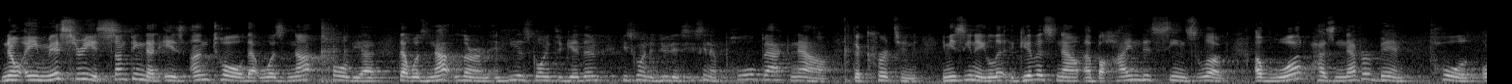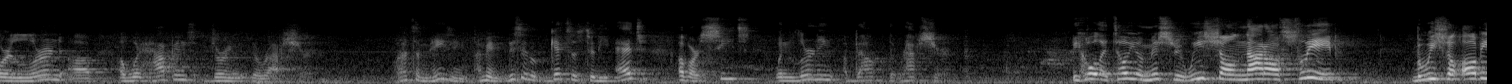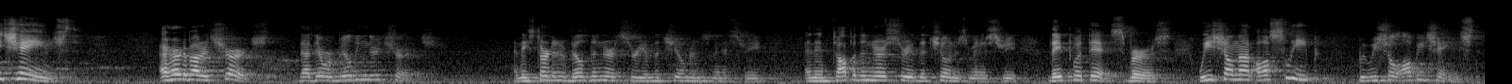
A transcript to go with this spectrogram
No, a mystery is something that is untold, that was not told yet, that was not learned, and he is going to give them, he's going to do this. He's going to pull back now the curtain, and he's going to give us now a behind the scenes look of what has never been told or learned of, of what happens during the rapture. Well, that's amazing. I mean, this gets us to the edge of our seats when learning about the rapture. Behold, I tell you a mystery. We shall not all sleep, but we shall all be changed. I heard about a church that they were building their church, and they started to build the nursery of the children's ministry. And on top of the nursery of the children's ministry, they put this verse We shall not all sleep, but we shall all be changed.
